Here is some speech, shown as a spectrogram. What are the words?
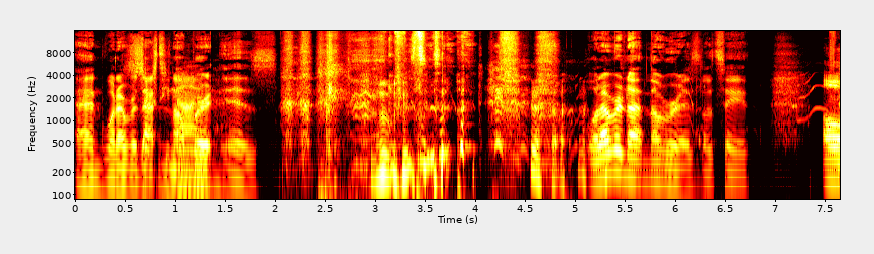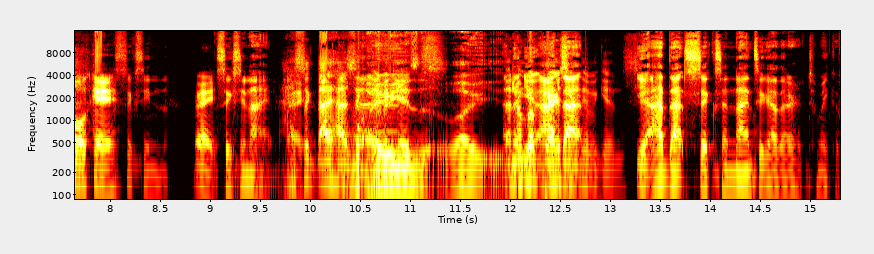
And whatever that number is, whatever that number is, let's say Oh, okay. 16, Right. 69. Has right? that has Why Why are significance. why are you- And then number you add bears that- significance. You add that 6 and 9 together to make a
